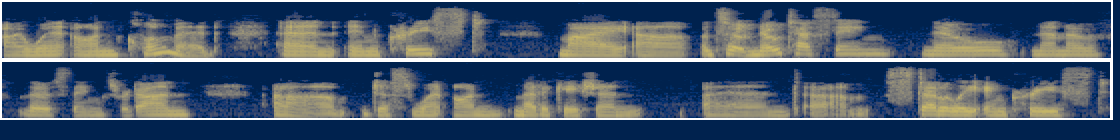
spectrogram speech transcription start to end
I went on Clomid and increased my uh, and so no testing, no none of those things were done. Um, just went on medication and um, steadily increased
